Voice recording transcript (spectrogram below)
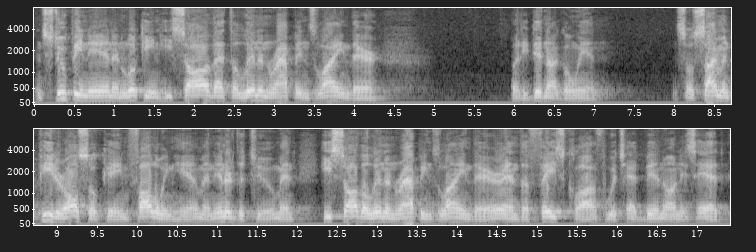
And stooping in and looking, he saw that the linen wrappings lying there, but he did not go in. And so Simon Peter also came, following him, and entered the tomb, and he saw the linen wrappings lying there, and the face cloth which had been on his head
